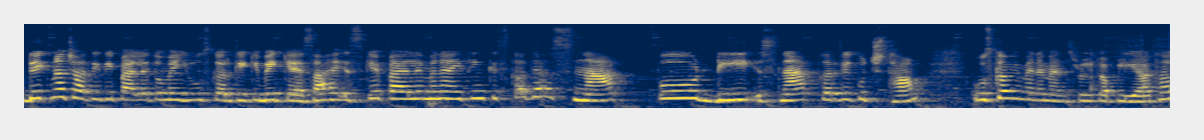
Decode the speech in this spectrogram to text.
देखना चाहती थी पहले तो मैं यूज़ करके कि भाई कैसा है। इसके पहले मैंने आई थिंक किसका था? स्नैप डी स्नैप करके कुछ था। उसका भी मैंने मेंस्ट्रुअल कप लिया था।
